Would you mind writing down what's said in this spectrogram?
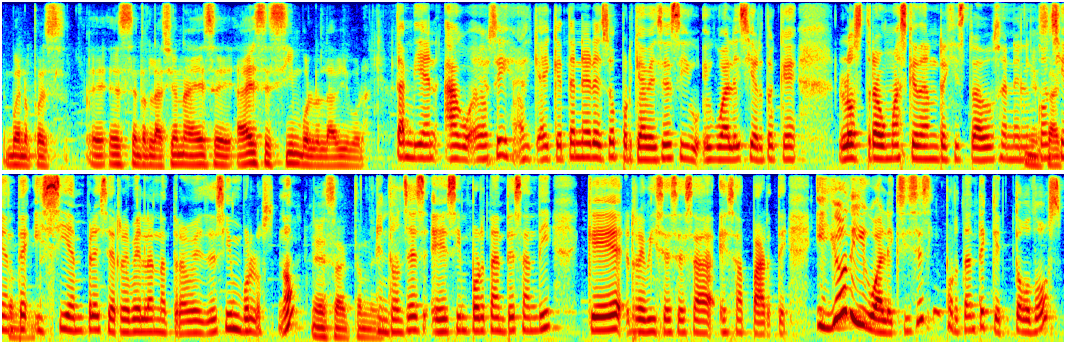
bueno, pues e, es en relación a ese, a ese símbolo la víbora. También hago, eh, sí, hay, hay, que tener eso porque a veces igual es cierto que los traumas quedan registrados en el inconsciente y siempre se revelan a través de símbolos, ¿no? Exactamente. Entonces es importante, Sandy, que revises esa, esa parte. Y yo digo, Alexis, es importante que todos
